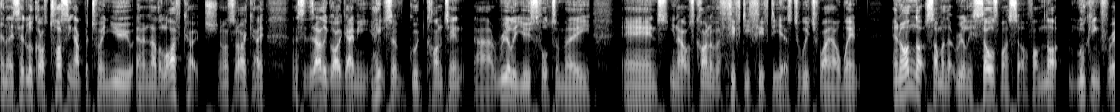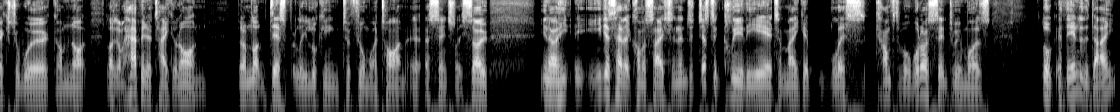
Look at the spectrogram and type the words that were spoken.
and they said, look, I was tossing up between you and another life coach. And I said, okay. And they said, this other guy gave me heaps of good content, uh, really useful to me. And, you know, it was kind of a 50 50 as to which way I went. And I'm not someone that really sells myself. I'm not looking for extra work. I'm not, like, I'm happy to take it on, but I'm not desperately looking to fill my time, essentially. So, you know, he, he just had that conversation. And just to clear the air to make it less comfortable, what I said to him was, look, at the end of the day,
